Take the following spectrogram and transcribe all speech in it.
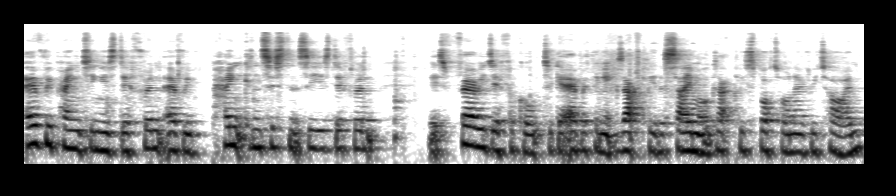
every painting is different, every paint consistency is different. It's very difficult to get everything exactly the same or exactly spot on every time.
